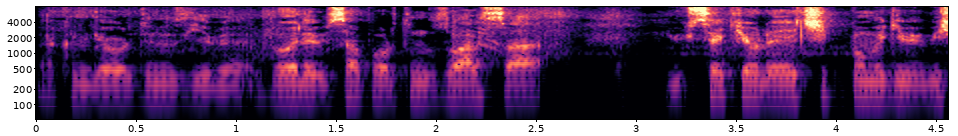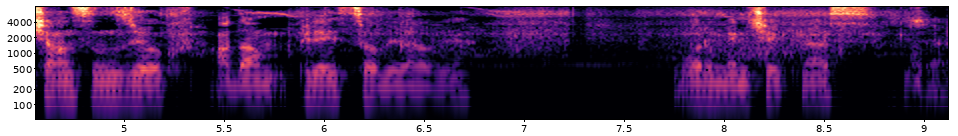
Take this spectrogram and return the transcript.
Bakın gördüğünüz gibi böyle bir supportunuz varsa yüksek elo'ya çıkmama gibi bir şansınız yok. Adam plate salıyor abi. Umarım beni çekmez. Güzel.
